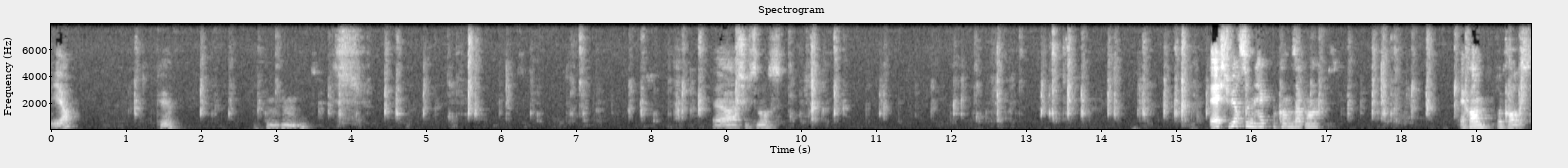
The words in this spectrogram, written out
Ja. Okay. Mhm. Ja, schieß los. Echt, wie hast du einen Hack bekommen, sag mal? Ja, komm, rück raus.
